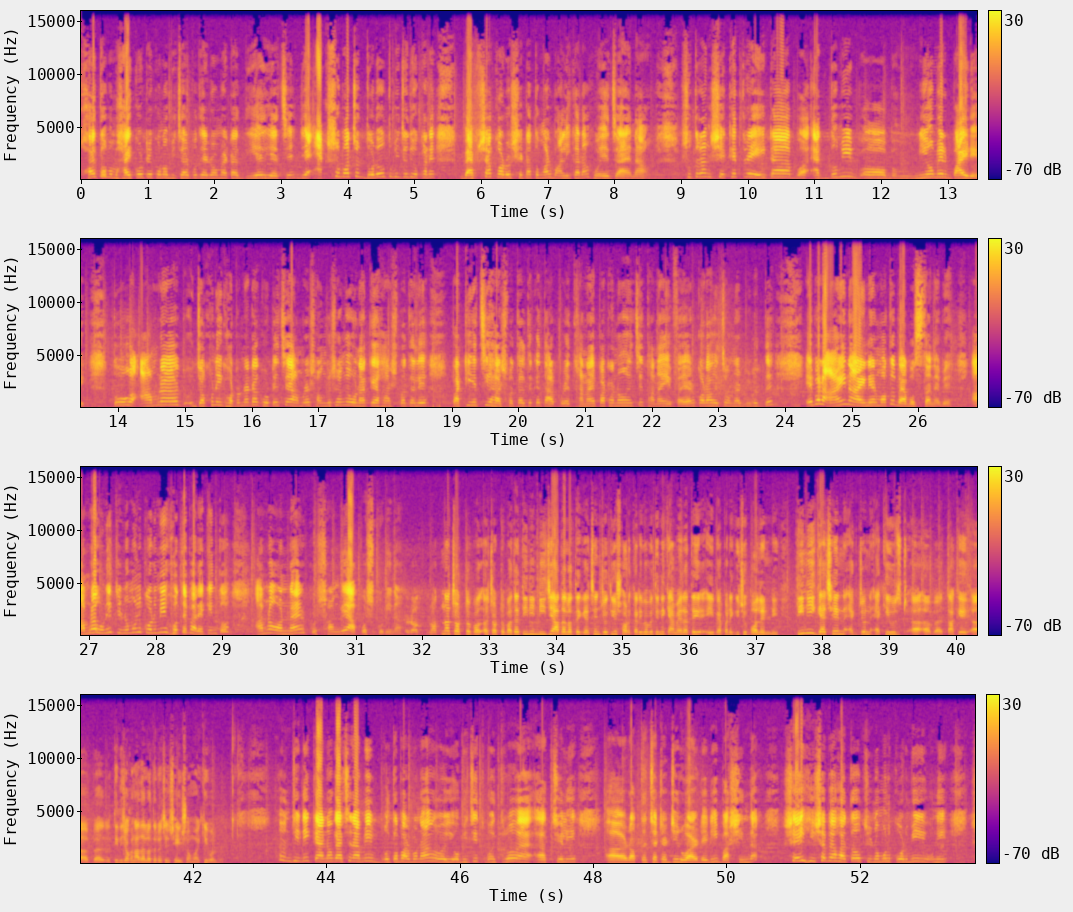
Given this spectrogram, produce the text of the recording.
হয়তো হাইকোর্টে কোনো বিচারপতি এরকম একটা দিয়ে দিয়েছে যে একশো বছর ধরেও তুমি যদি ওখানে ব্যবসা করো, সেটা তোমার মালিকানা হয়ে যায় না। সুতরাং সেক্ষেত্রে এইটা একদমই নিয়মের বাইরে। তো আমরা যখন এই ঘটনাটা ঘটেছে, আমরা সঙ্গে সঙ্গে ওনাকে হাসপাতালে পাঠিয়েছি। হাসপাতাল থেকে তারপরে থানায় পাঠানো হয়েছে। থানায় এফআইআর করা হয়েছে ওনার বিরুদ্ধে। এবার আইন, আইনের মতো ব্যবস্থা নেবে। আমরা, উনি তৃণমূল কর্মী হতে পারে, কিন্তু আমরা অন্যায়ের সঙ্গে আপোষ করি না। রত্না চট্টোপা- চট্টোপাধ্যায় তিনি নিজে আদালতে গেছেন যদিও সরকারিভাবে তিনি ক্যামেরাতে এই ব্যাপারে কিছু বলেননি। তিনি গেছেন একজন অ্যাকিউজড তাকে তিনি যখন আদালতে রয়েছেন সেই সময় কি বলবেন? তিনি কেন গেছেন আমি বলতে পারব না। ওই অভিজিৎ মৈত্র অ্যাকচুয়ালি রত্না চ্যাটার্জির ওয়ার্ডেরই বাসিন্দা। সেই হিসেবে হয়তো তৃণমূল কর্মী উনি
